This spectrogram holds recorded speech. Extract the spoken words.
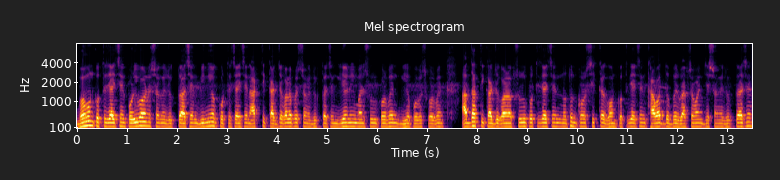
ভ্রমণ করতে চাইছেন, পরিবহনের সঙ্গে যুক্ত আছেন, বিনিয়োগ করতে চাইছেন, আর্থিক কার্যকলাপের সঙ্গে যুক্ত আছেন, গৃহ নির্মাণ শুরু করবেন, গৃহপ্রবেশ করবেন, আধ্যাত্মিক কার্যকলাপ শুরু করতে চাইছেন, নতুন কোনো শিক্ষা গ্রহণ করতে চাইছেন খাবার দ্রব্যের ব্যবসা বাণিজ্যের সঙ্গে যুক্ত আছেন,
